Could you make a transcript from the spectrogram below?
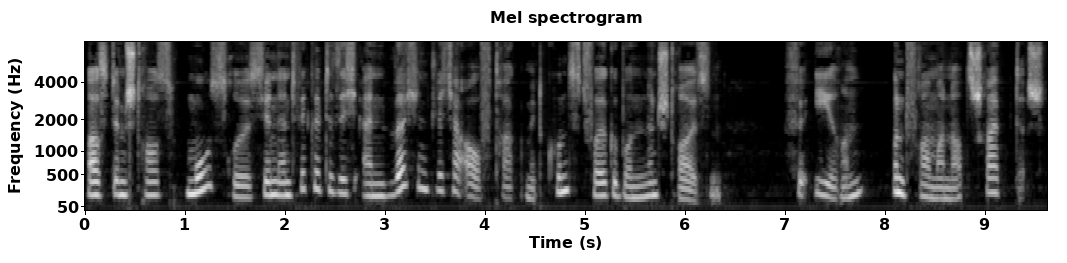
Aus dem Strauß Moosröschen entwickelte sich ein wöchentlicher Auftrag mit kunstvoll gebundenen Sträußen für ihren und Frau Manotts Schreibtisch.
